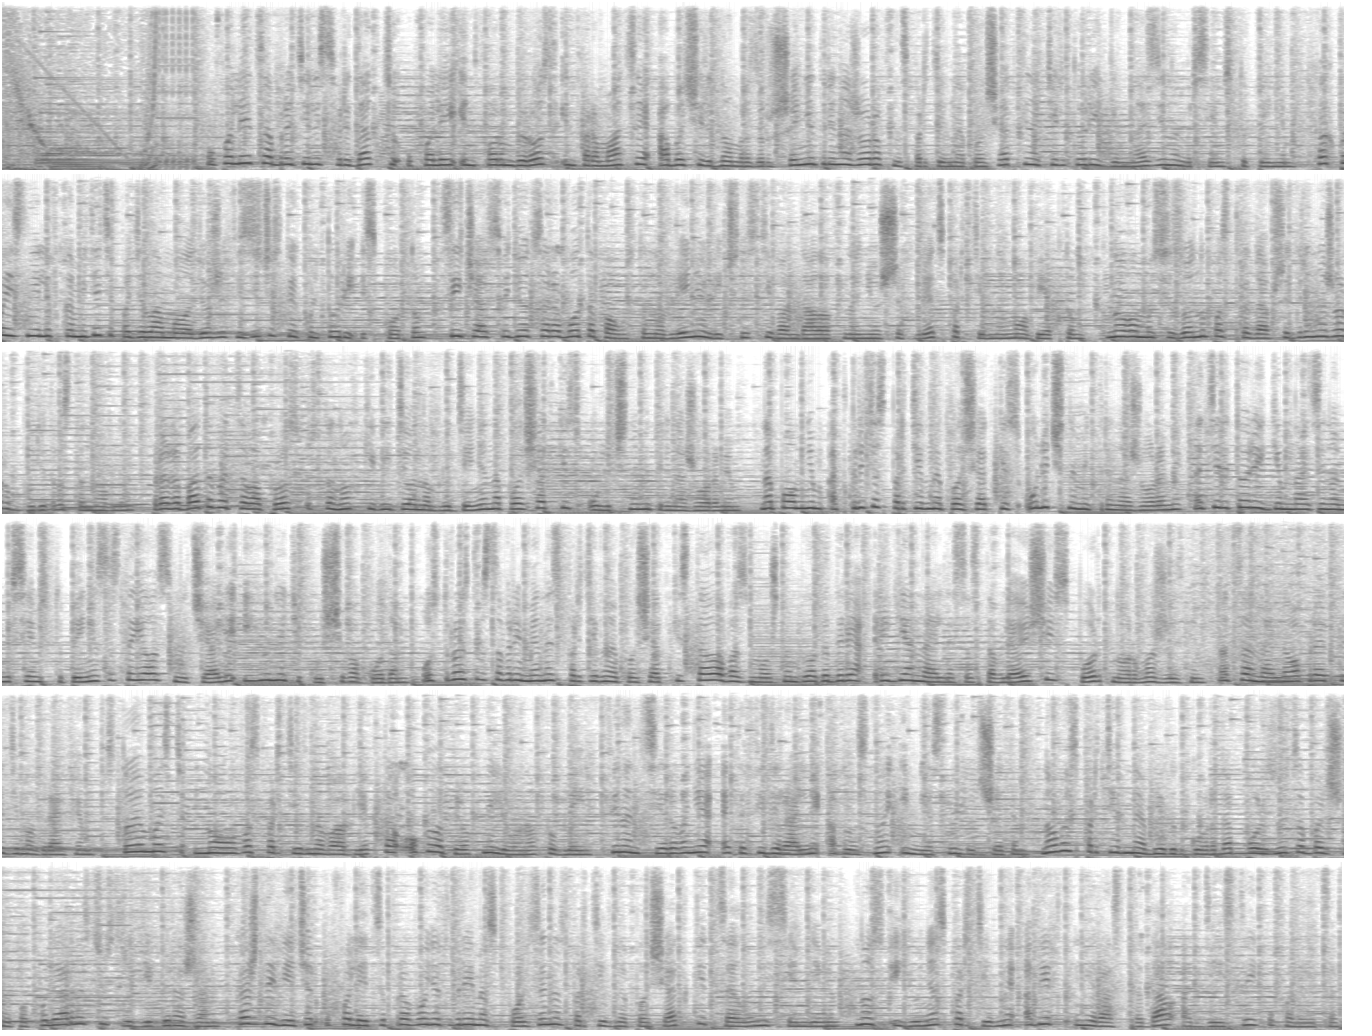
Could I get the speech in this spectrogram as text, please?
Уфалейцы обратились в редакцию Уфалей Информбюро с информацией об очередном разрушении тренажеров на спортивной площадке на территории гимназии номер 7 ступени. Как пояснили в Комитете по делам молодежи, физической культуре и спорту, сейчас ведется работа по установлению личности вандалов, нанесших вред спортивному объекту. К новому сезону пострадавший тренажер будет восстановлен. Прорабатывается вопрос установки видеонаблюдения на площадке с уличными тренажерами. Напомним, открытие спортивной площадки с уличными тренажерами на территории гимназии номер 7 ступени состоялось начале июня текущего года. Устройство современной спортивной площадки стало возможным благодаря региональной составляющей «Спорт. Норма жизни» национального проекта «Демография». Стоимость нового спортивного объекта около 3 миллионов рублей. Финансирование – это федеральный, областной и местный бюджеты. Новый спортивный объект города пользуется большой популярностью среди горожан. Каждый вечер уфалейцы проводят время с пользой на спортивной площадке целыми семьями. Но с июня спортивный объект не раз страдал от действий уфалейцев.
